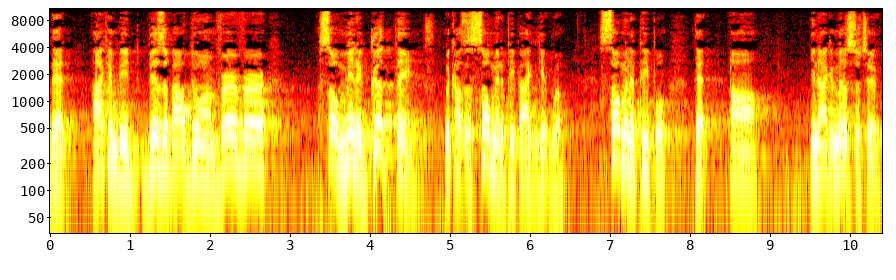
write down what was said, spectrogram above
that I can be busy about doing very, very, so many good things because there's so many people I can get with. So many people that, uh, you know, I can minister to.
